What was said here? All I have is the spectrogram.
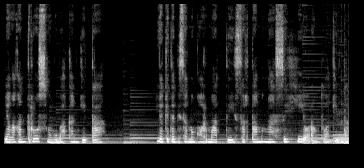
yang akan terus mengubahkan kita hingga kita bisa menghormati serta mengasihi orang tua kita.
